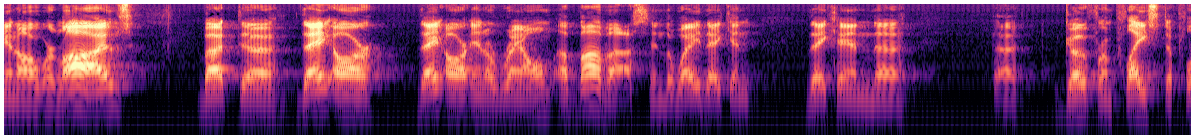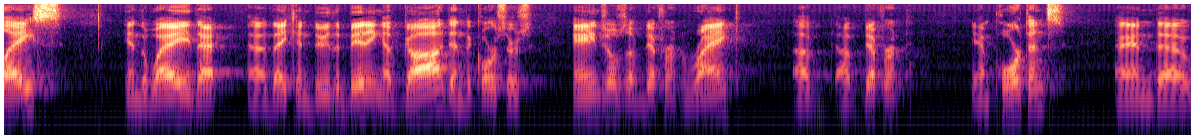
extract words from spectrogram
in our lives, but uh, they are they are in a realm above us in the way they can they can uh, uh, go from place to place in the way that uh, they can do the bidding of God, and of course there's angels of different rank, of, of different importance. And uh,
